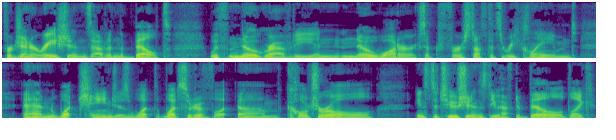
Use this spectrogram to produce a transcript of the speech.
for generations out in the belt with no gravity and no water except for stuff that's reclaimed. And what changes? What what sort of um, cultural institutions do you have to build? Like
